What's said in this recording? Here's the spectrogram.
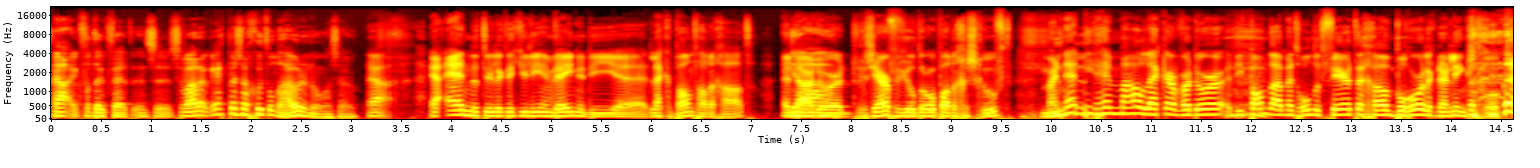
Ja, ik vond het ook vet. En ze, ze waren ook echt best wel goed onderhouden nog en zo. Ja, ja en natuurlijk dat jullie in Wenen die eh lekker band hadden gehad. En Ja. daardoor het reservewiel erop hadden geschroefd. Maar net niet helemaal lekker, waardoor die panda met 140 gewoon behoorlijk naar links trok.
